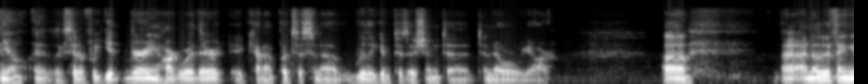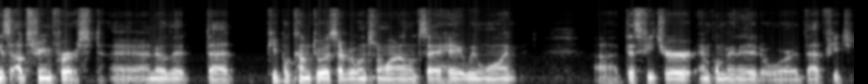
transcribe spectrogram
you know, like I said, if we get varying hardware there, it, it kind of puts us in a really good position to to know where we are. Uh, uh, another thing is upstream first. Uh, I know that that people come to us every once in a while and say, "Hey, we want uh, this feature implemented or that feature,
